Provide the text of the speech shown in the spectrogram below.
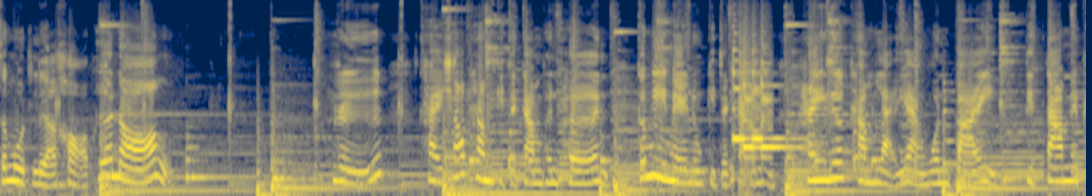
สมุดเหลือขอเพื่อน้อง หรือใครชอบทำกิจกรรมเพลินๆ ก็มีเมนูกิจกรรม ให้เลือกทำหลายอย่างวนไป ติดตามในเพ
